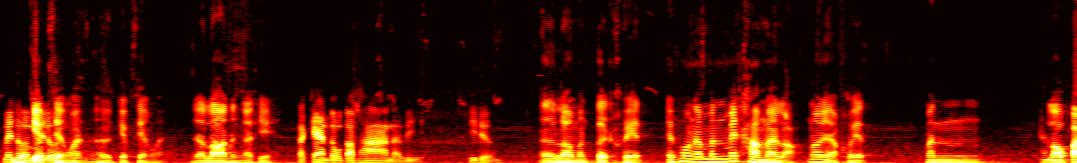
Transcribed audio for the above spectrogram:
ไม่โดนเก็บไม่โดนเสียงไว้เออเก็บเสียงไว้เดี๋ยวรอหนึ่งนาที สแกนตรงตะพานอะพี่ที่เดิม เออเรามันเปิดเควสไอ้พวกนั้นมันไม่ทำอะไรหรอกนอกจากเควสมันเราไป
